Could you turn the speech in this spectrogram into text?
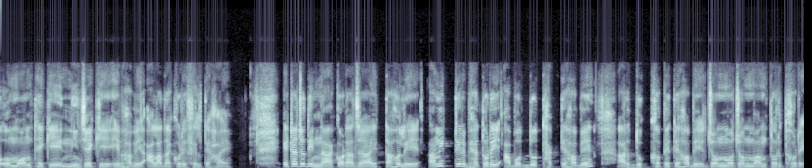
ও মন থেকে নিজেকে এভাবে আলাদা করে ফেলতে হয়। এটা যদি না করা যায়, তাহলে আমিত্বের ভেতরেই আবদ্ধ থাকতে হবে আর দুঃখ পেতে হবে জন্ম জন্মান্তর ধরে।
